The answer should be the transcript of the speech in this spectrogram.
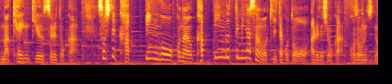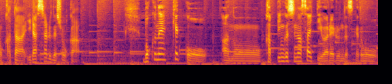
まあ、研究するとか。そしてカッピングを行う。カッピングって皆さんは聞いたことあるでしょうか？ご存知の方いらっしゃるでしょうか？僕ね結構あのー、カッピングしなさいって言われるんですけど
